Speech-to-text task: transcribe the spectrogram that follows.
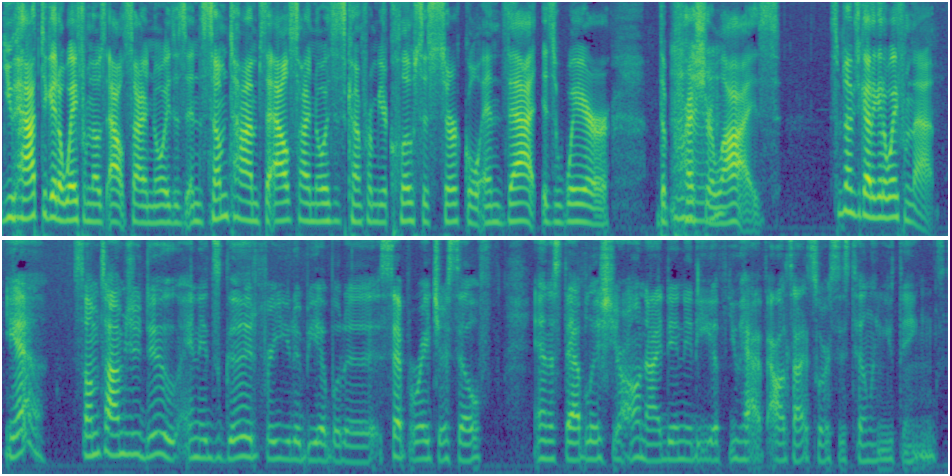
you have to get away from those outside noises and sometimes the outside noises come from your closest circle and that is where the pressure Mm-hmm. lies sometimes you got to get away from that Yeah, sometimes you do, and it's good for you to be able to separate yourself and establish your own identity if you have outside sources telling you things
